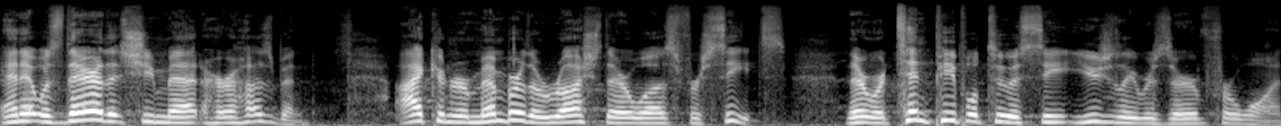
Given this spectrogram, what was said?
and it was there that she met her husband. I can remember the rush there was for seats. There were 10 people to a seat, usually reserved for one,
